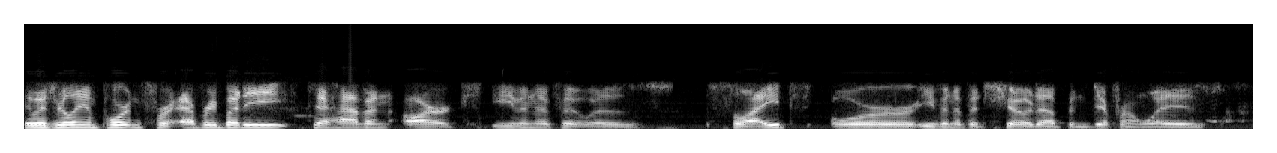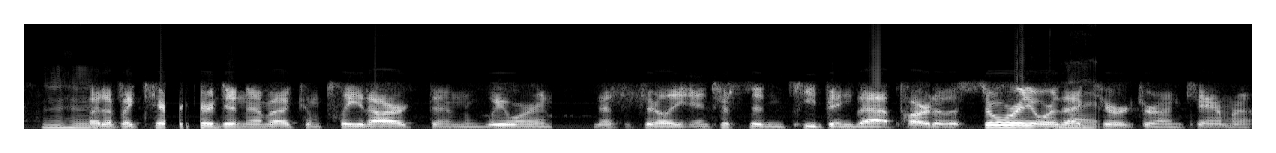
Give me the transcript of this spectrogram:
it was really important for everybody to have an arc, even if it was slight or even if it showed up in different ways. Mm-hmm. But if a character didn't have a complete arc, then we weren't necessarily interested in keeping that part of the story or that Right. character on camera.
